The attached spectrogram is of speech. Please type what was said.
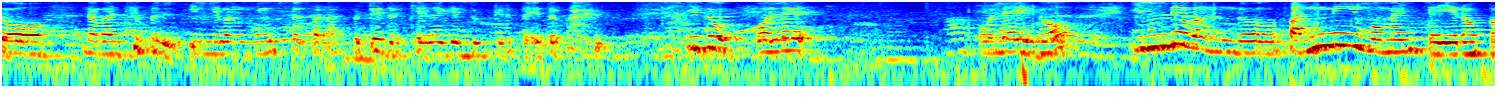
ಸೊ ನಮ್ಮ ಅಜ್ಜಿ ಫುಲ್ ಇಲ್ಲಿ ಒಂದು ನ್ಯೂಸ್ ಪೇಪರ್ ಹಾಕ್ಬಿಟ್ಟು ಇದ್ರ ಕೆಳಗೆ ದುಡ್ಡಿಡ್ತಾ ಇದ್ರು. ಇದು ಒಲೆ ಒಲೆ ಇದು. ಇಲ್ಲಿ ಒಂದು ಫನ್ನಿ ಮೂಮೆಂಟ್ ಏನಪ್ಪ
